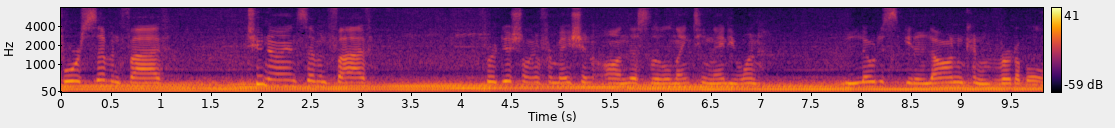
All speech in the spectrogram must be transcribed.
475 2975 for additional information on this little 1991 Lotus Elan convertible.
